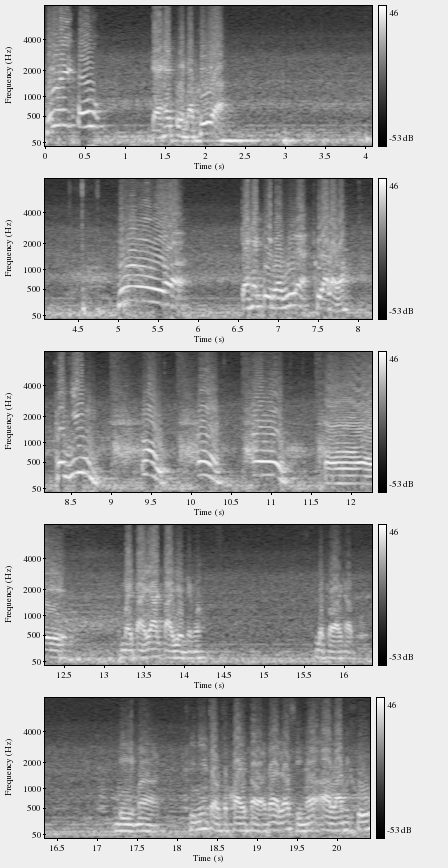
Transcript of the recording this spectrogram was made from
เฮ้ยโอ้แกให้ปืนมาเพื่อเพื่อแกให้ปืนมาเพื่อเพื่ออะไรวะเพื่อยิงอู้เออเออโอ้ยทำไมตายยากตายเย็นจังวะเรียบร้อยครับ ดีมาก ทีนี้เราจะไปต่อได้แล้วสินะอารันคุ้ง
